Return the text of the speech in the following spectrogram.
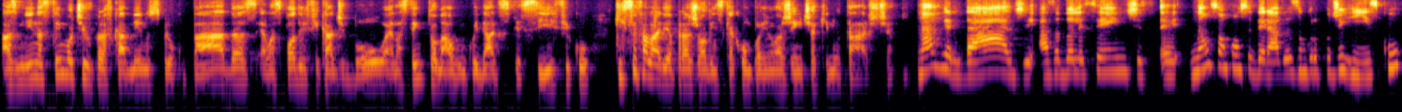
As meninas têm motivo para ficar menos preocupadas, elas podem ficar de boa, elas têm que tomar algum cuidado específico. O que você falaria para jovens que acompanham a gente aqui no Tarja? Na verdade, as adolescentes é, não são consideradas um grupo de risco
